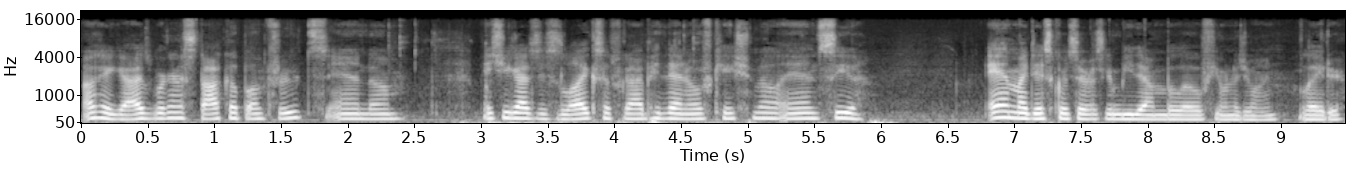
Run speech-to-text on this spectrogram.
Okay, guys, we're gonna stock up on fruits and um, make sure you guys just like, subscribe, hit that notification bell, and see ya. And my Discord server is gonna be down below if you want to join later.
